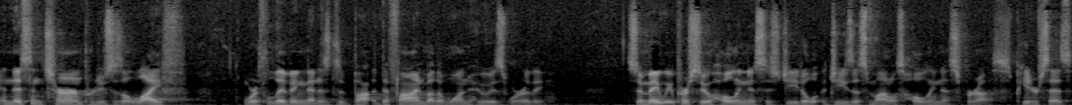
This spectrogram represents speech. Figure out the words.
And this, in turn, produces a life worth living that is de- defined by the one who is worthy. So may we pursue holiness as Jesus models holiness for us. Peter says,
